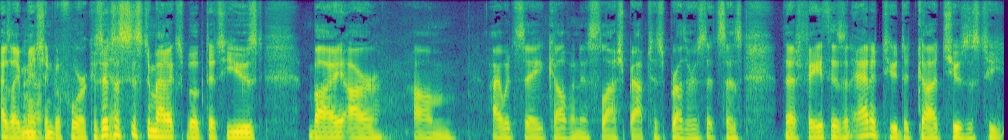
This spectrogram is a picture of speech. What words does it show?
as I mentioned before, because it's a systematics book that's used by our, um, I would say, Calvinist slash Baptist brothers that says that faith is an attitude that God chooses to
